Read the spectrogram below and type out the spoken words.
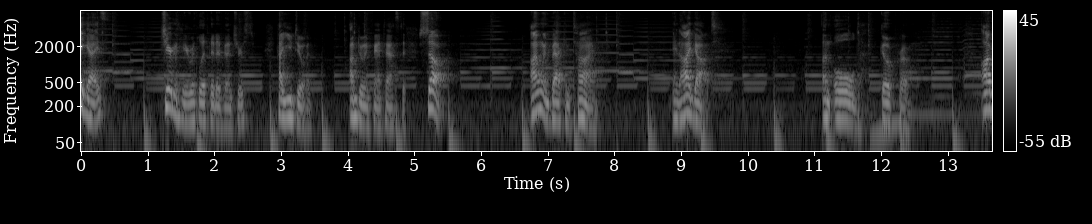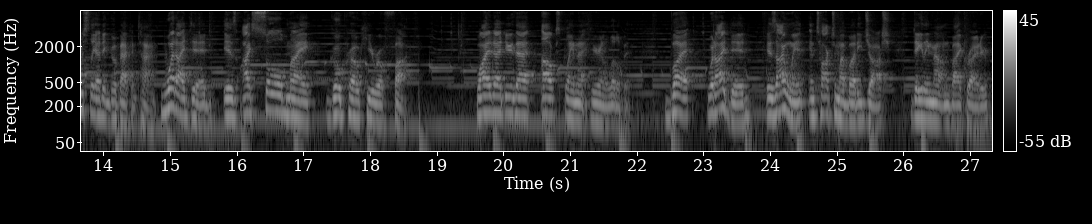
Hey guys, Jeremy here with Lifted Adventures. How you doing? I'm doing fantastic. So, I went back in time and I got an old GoPro. Obviously, I didn't go back in time. What I did is I sold my GoPro Hero 5. Why did I do that? I'll explain that here in a little bit. But what I did is I went and talked to my buddy Josh, daily mountain bike rider,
